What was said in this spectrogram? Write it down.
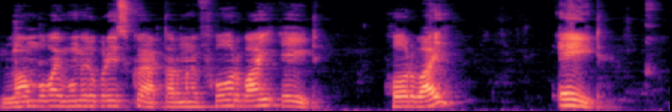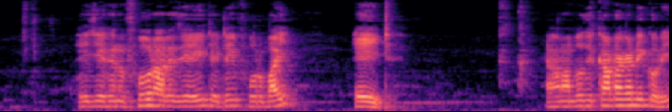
লম্ব বাই ভূমির উপরে স্কোয়ার তার মানে four by eight four by eight এই যে এখানে ফোর আর এই যে এইট এটাই ফোর বাই এইট এখন আমরা যদি কাটাকাটি করি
